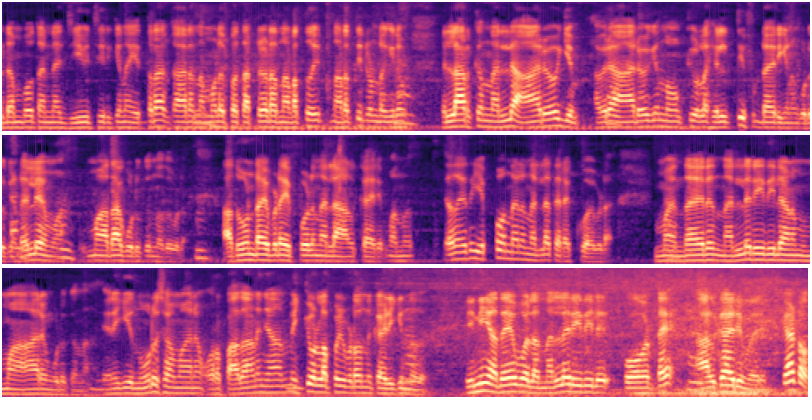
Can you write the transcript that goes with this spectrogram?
ഇടുമ്പോൾ തന്നെ ജീവിച്ചിരിക്കുന്ന എത്ര കാലം നമ്മളിപ്പോൾ തട്ടുകട നടത്തി നടത്തിയിട്ടുണ്ടെങ്കിലും എല്ലാവർക്കും നല്ല ആരോഗ്യം അവരെ ആരോഗ്യം നോക്കിയുള്ള ഹെൽത്തി ഫുഡായിരിക്കണം കൊടുക്കേണ്ടത് അല്ലേ അമ്മ ഉമ്മ അതാ കൊടുക്കുന്നത് ഇവിടെ. അതുകൊണ്ടാണ് ഇവിടെ എപ്പോഴും നല്ല ആൾക്കാർ വന്ന് അതായത് എപ്പോൾ വന്നാലും നല്ല തിരക്കുവാണ് ഇവിടെ. ഉമ്മ എന്തായാലും നല്ല രീതിയിലാണ് ഉമ്മ ആഹാരം കൊടുക്കുന്നത്. എനിക്ക് നൂറ് ശതമാനം ഉറപ്പ്. അതാണ് ഞാൻ മിക്കുള്ളപ്പോൾ ഇവിടെ വന്ന് കഴിക്കുന്നത്. ഇനി അതേപോലെ നല്ല രീതിയിൽ പോകട്ടെ ആൾക്കാരും വരും. കേട്ടോ?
